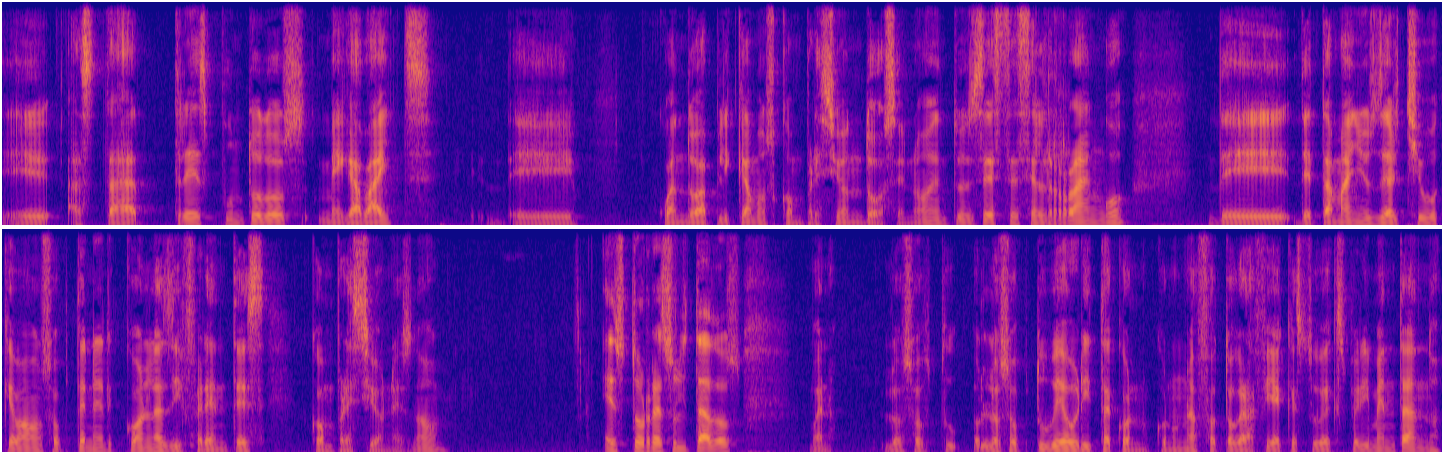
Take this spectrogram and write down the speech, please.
eh, hasta 3.2 megabytes eh, cuando aplicamos compresión 12, ¿no? Entonces este es el rango de, de, tamaños de archivo que vamos a obtener con las diferentes compresiones, ¿no? Estos resultados, bueno, los, obtuve ahorita con, una fotografía que estuve experimentando,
